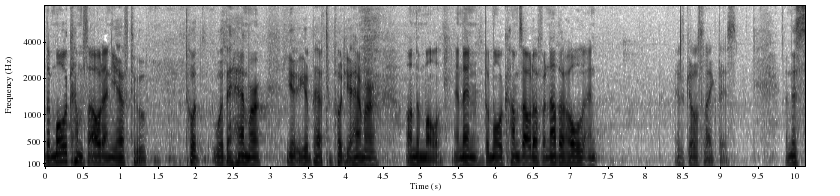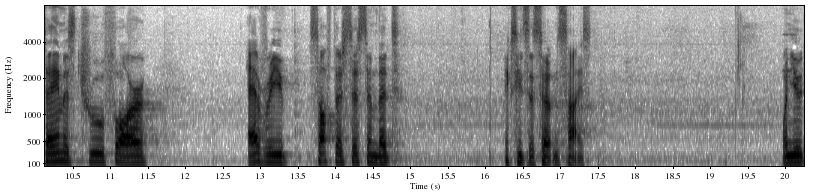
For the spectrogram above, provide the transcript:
the mole comes out, and you have to put with a hammer. You, you have to put your hammer on the mole, and then the mole comes out of another hole, and it goes like this. And the same is true for every software system that exceeds a certain size. When you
